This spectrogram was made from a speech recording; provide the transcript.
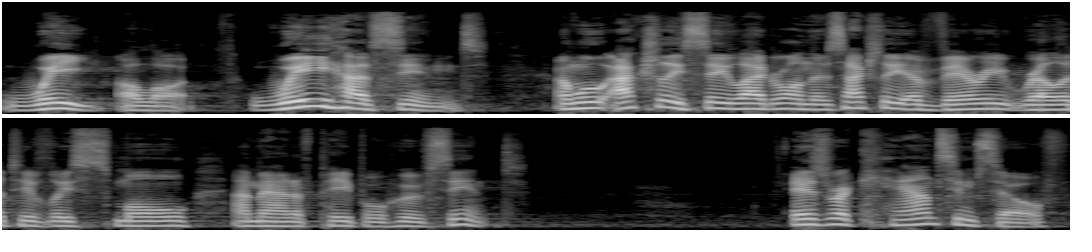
we a lot. We have sinned. And we'll actually see later on that it's actually a very relatively small amount of people who have sinned. Ezra counts himself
